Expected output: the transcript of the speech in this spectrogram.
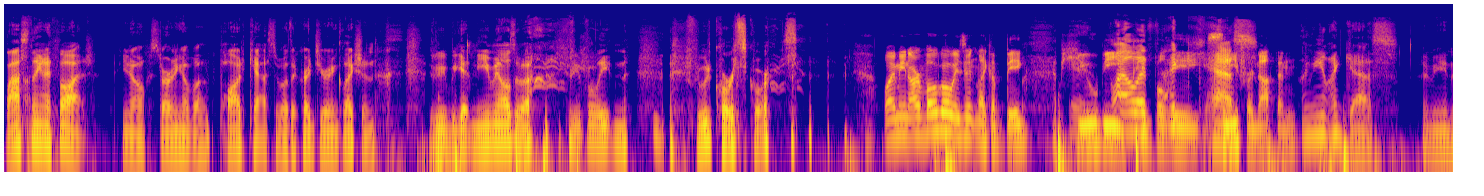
last thing I thought, you know, starting up a podcast about the Criterion Collection, is we'd be getting emails about people eating food court scores. Well, I mean, our logo isn't like a big puby Well, pimply C for nothing. I mean, I guess. I mean,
